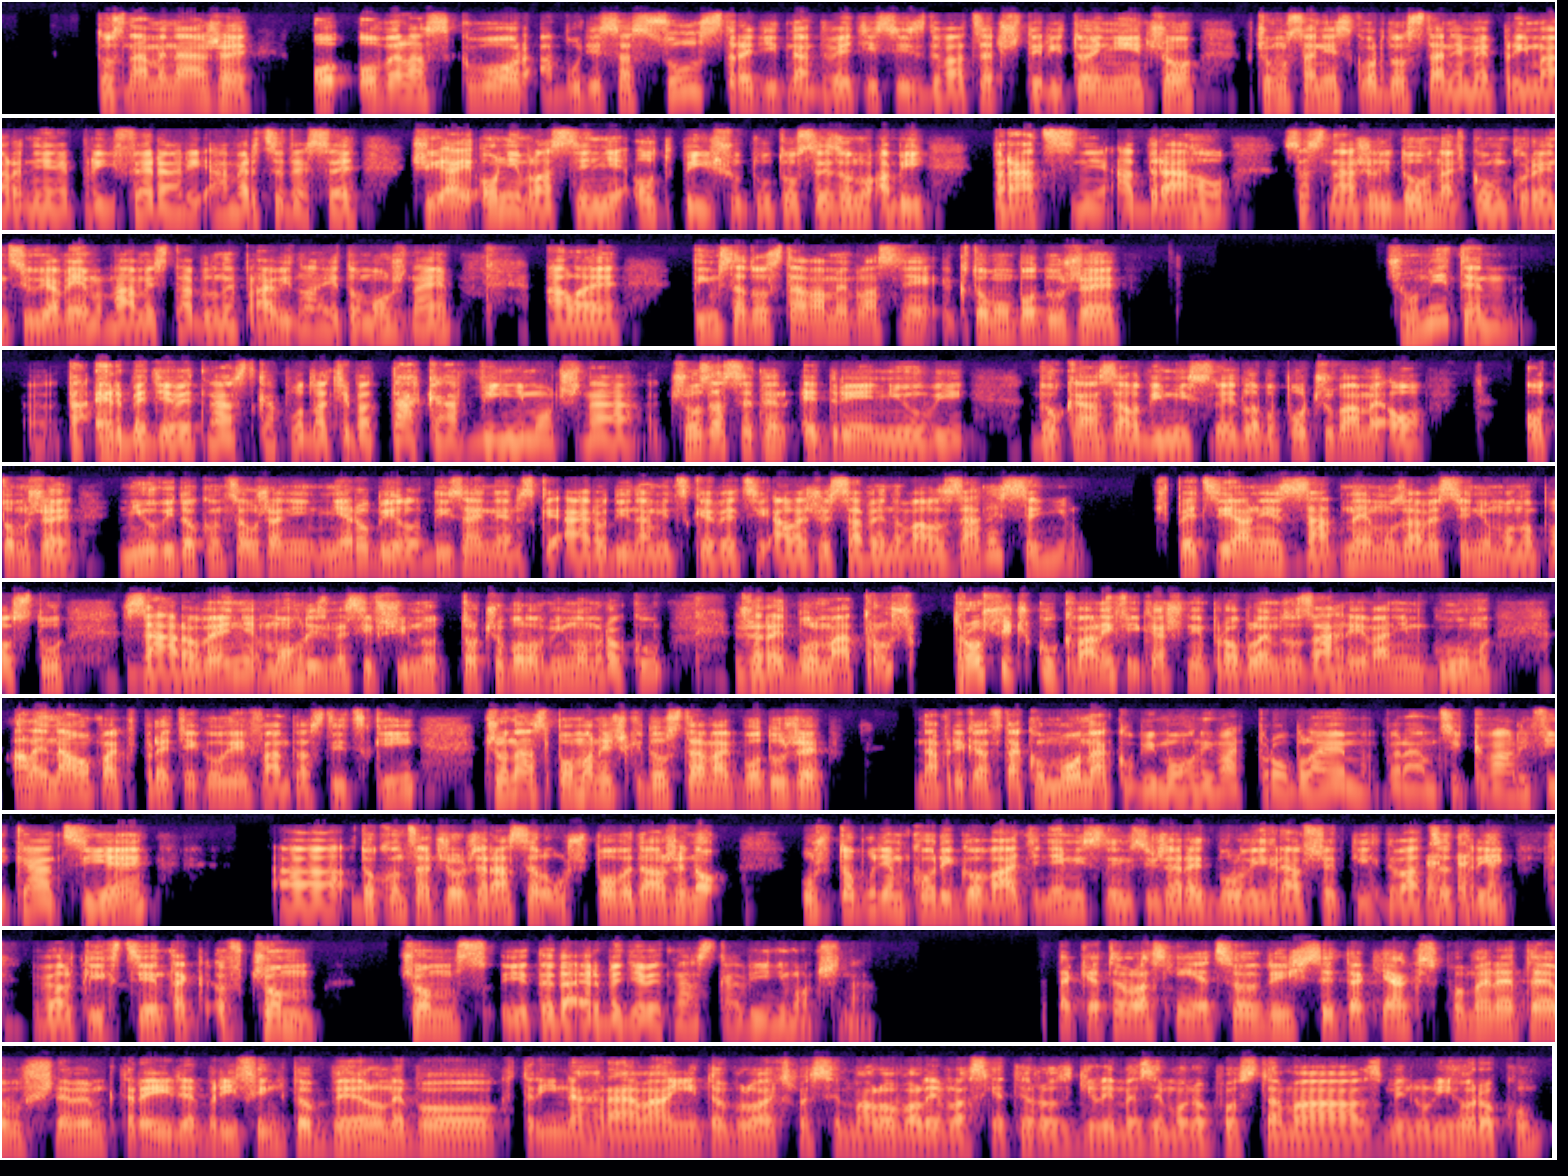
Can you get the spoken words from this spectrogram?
To znamená, že o, oveľa skôr a bude sa sústrediť na 2024. To je niečo, k čomu sa neskôr dostaneme primárne pri Ferrari a Mercedese. Či aj oni vlastne neodpíšu túto sezónu, aby pracne a draho sa snažili dohnať konkurenciu. Ja viem, máme stabilné pravidlá, je to možné, ale tým sa dostávame vlastne k tomu bodu, že čom je ten, e, tá RB19 podľa teba taká výnimočná? Čo zase ten Adrian Newey dokázal vymyslieť? Lebo počúvame o, o tom, že Newey dokonca už ani nerobil dizajnerské aerodynamické veci, ale že sa venoval zaveseniu špeciálne zadnému zaveseniu monopostu. Zároveň mohli sme si všimnúť to, čo bolo v minulom roku, že Red Bull má troš, trošičku kvalifikačný problém so zahrievaním gum, ale naopak v pretekoch je fantastický, čo nás pomaličky dostáva k bodu, že napríklad v takom Monaku by mohli mať problém v rámci kvalifikácie. Uh, dokonca George Russell už povedal, že no, už to budem korigovať, nemyslím si, že Red Bull vyhrá všetkých 23 veľkých cien, tak v čom, čom je teda RB19 výnimočná? Tak je to vlastně něco, když si tak nějak vzpomenete, už nevím, který debriefing to byl, nebo který nahrávání to bylo, jak jsme si malovali vlastně ty rozdíly mezi monopostama z minulého roku.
